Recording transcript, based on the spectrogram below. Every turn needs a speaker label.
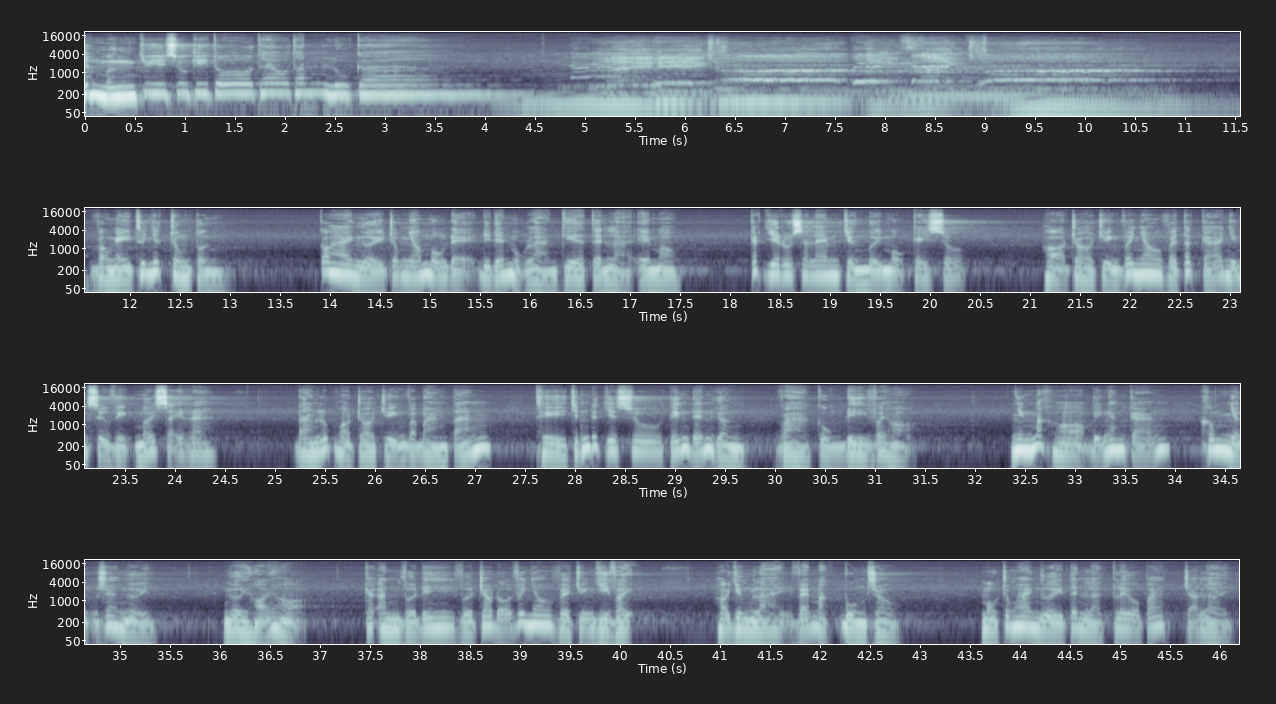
Speaker 1: Tin mừng Chúa Giêsu Kitô theo Thánh Luca. Vào ngày thứ nhất trong tuần, có hai người trong nhóm môn đệ đi đến một làng kia tên là Emau, cách Jerusalem chừng 11 cây số. Họ trò chuyện với nhau về tất cả những sự việc mới xảy ra. Đang lúc họ trò chuyện và bàn tán thì chính Đức Giêsu tiến đến gần và cùng đi với họ. Nhưng mắt họ bị ngăn cản, không nhận ra người. Người hỏi họ, các anh vừa đi vừa trao đổi với nhau về chuyện gì vậy? Họ dừng lại vẻ mặt buồn rầu. Một trong hai người tên là Cleopat trả lời,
